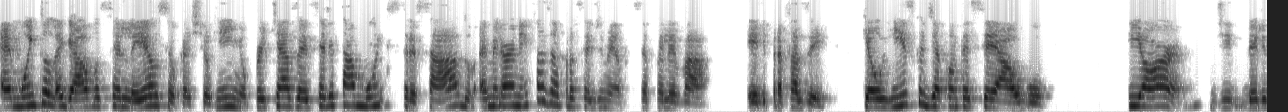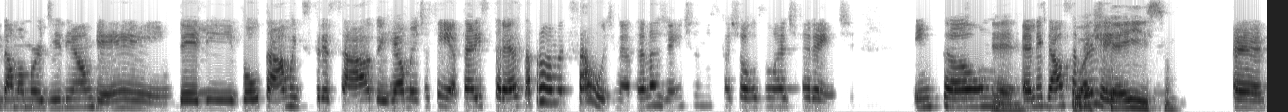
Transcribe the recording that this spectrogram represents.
é muito legal você ler o seu cachorrinho, porque às vezes se ele está muito estressado, é melhor nem fazer o procedimento que você foi levar ele para fazer. Porque o risco de acontecer algo pior de, dele dar uma mordida em alguém, dele voltar muito estressado e realmente, assim, até estresse dá problema de saúde, né? Até na gente, nos cachorros não é diferente. Então, é, é legal saber eu acho ler. Que é isso. É,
